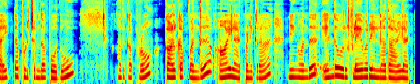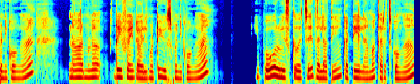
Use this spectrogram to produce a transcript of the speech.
லைட்டாக புளிச்சிருந்தா போதும். அதுக்கப்புறம் கால் கப் வந்து ஆயில் ஆட் பண்ணிக்கிறேன். நீங்கள் வந்து எந்த ஒரு ஃப்ளேவரும் இல்லாத ஆயில் ஆட் பண்ணிக்கோங்க. நார்மலாக ரீஃபைண்ட் ஆயில் மட்டும் யூஸ் பண்ணிக்கோங்க. இப்போது ஒரு விஸ்க் வச்சு இது எல்லாத்தையும் கட்டி இல்லாமல் கரைச்சிக்கோங்க.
